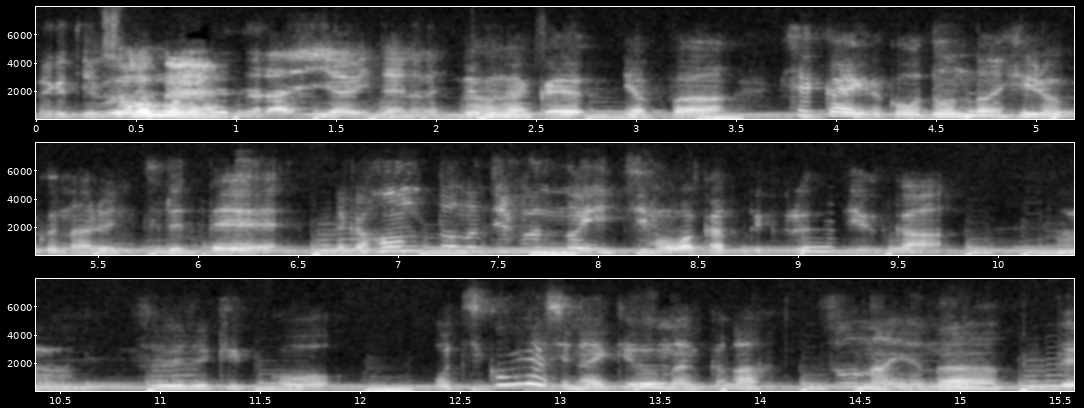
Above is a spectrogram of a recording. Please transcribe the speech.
なんか自分が惚れてたらいいやみたいなね、ね、でもなんかやっぱ世界がこうどんどん広くなるにつれてなんか本当の自分の位置も分かってくるっていうか、うん、それで結構落ち込みはしないけどなんかあそうなんやなって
